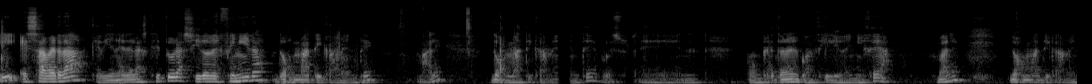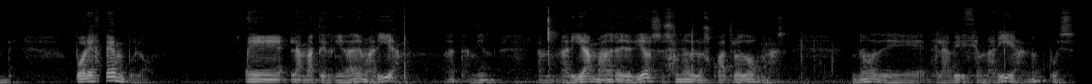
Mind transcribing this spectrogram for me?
y esa verdad que viene de la Escritura ha sido definida dogmáticamente, ¿vale? Dogmáticamente, pues en concreto en el concilio de Nicea, ¿vale? Dogmáticamente. Por ejemplo, eh, la maternidad de María, también María, Madre de Dios, es uno de los cuatro dogmas ¿no? de, la Virgen María, ¿no? Pues,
